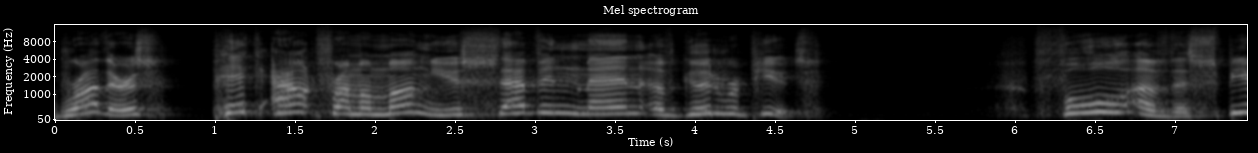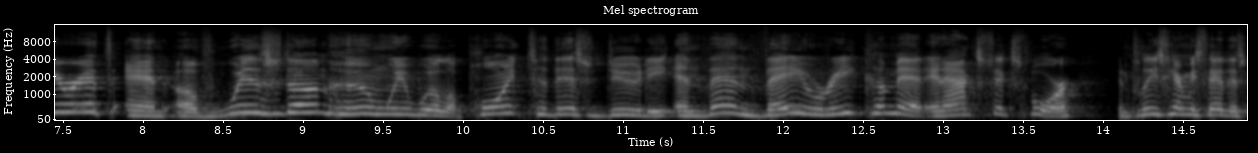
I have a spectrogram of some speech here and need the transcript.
brothers, pick out from among you seven men of good repute, full of the Spirit and of wisdom, whom we will appoint to this duty. And then they recommit in Acts 6 4. And please hear me say this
